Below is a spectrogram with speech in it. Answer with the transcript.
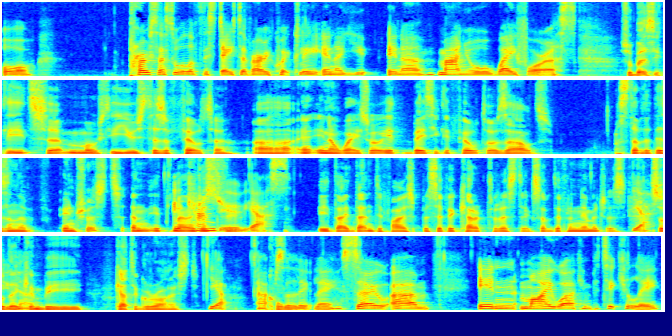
or process all of this data very quickly in a in a manual way for us. So basically, it's uh, mostly used as a filter uh, in, a way. So it basically filters out stuff that isn't of interest, and it It manages do, to. yes. It identifies specific characteristics of different images, Yes, so they can. can be categorized. Yeah, absolutely. So, um, in my work in particularly,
